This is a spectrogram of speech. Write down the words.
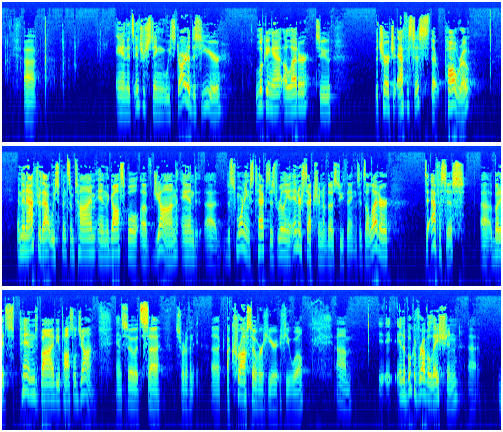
Uh, and it's interesting, we started this year looking at a letter to the church at Ephesus that Paul wrote. And then after that, we spent some time in the Gospel of John, and uh, this morning's text is really an intersection of those two things. It's a letter to Ephesus, uh, but it's penned by the Apostle John. And so it's uh, sort of an, a crossover here, if you will. Um, in the book of Revelation, uh,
